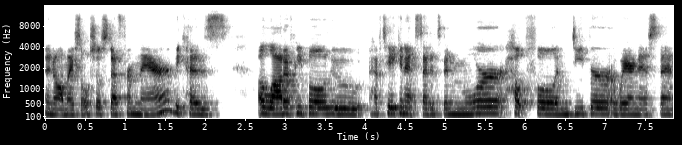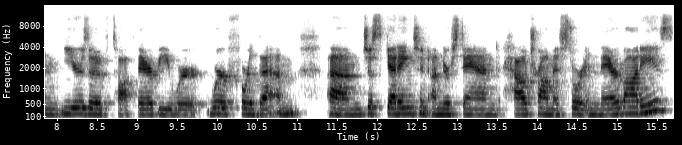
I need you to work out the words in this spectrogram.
and all my social stuff from there because a lot of people who have taken it said it's been more helpful and deeper awareness than years of talk therapy were, were for them. Um, just getting to understand how trauma is stored in their bodies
